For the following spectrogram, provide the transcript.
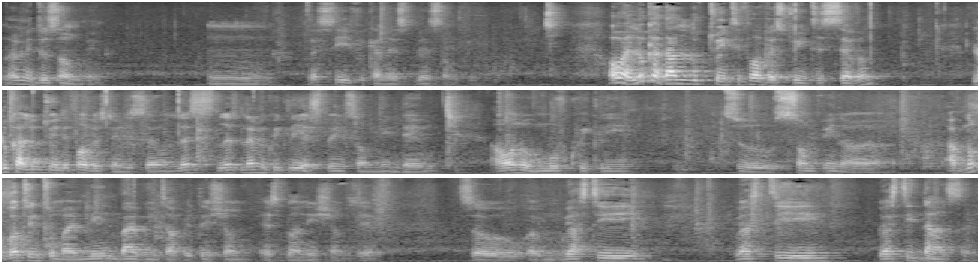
let me do something. Mm, let's see if we can explain something. All right, look at that Luke 24, verse 27. Look at Luke 24, verse 27. Let's, let let me quickly explain something then. I want to move quickly to something. Uh, I've not gotten to my main Bible interpretation explanations yet. So um, we are still, we are still, we are still dancing.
